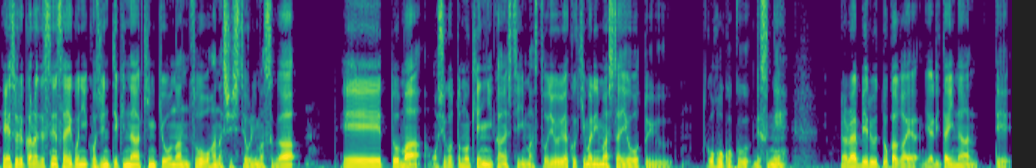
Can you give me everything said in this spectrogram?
えーそれからですね、最後に個人的な近況なんぞをお話ししておりますが、えーっと、まあ、お仕事の件に関して言いますと、ようやく決まりましたよというご報告ですね。ララベルとかがややりたいなって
